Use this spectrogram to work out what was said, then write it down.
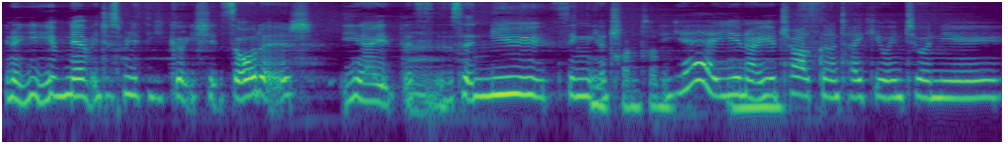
you know you, you've never just when you think you've got your shit sorted you know it's, mm. it's a new thing New yeah you know your mm. child's going to take you into a new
